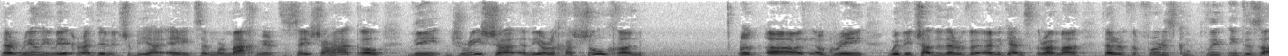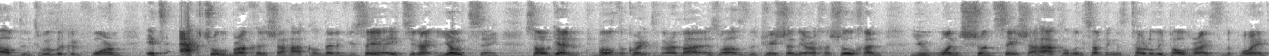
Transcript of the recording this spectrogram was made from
that really mikra adin it should be ha'etz, and we're machmir to say shahakol, the drisha and the Aruch HaShulchan uh, agree with each other that the, and against the Rama that if the fruit is completely dissolved into a liquid form, it's actual bracha shahakal. That if you say eitz, you're not yotze. So again, both according to the Rama as well as the Drisha and the Aruch HaShulchan, you one should say shahakal when something is totally pulverized to the point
